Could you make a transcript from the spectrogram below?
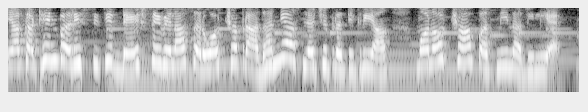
या कठीण परिस्थितीत देशसेवेला सर्वोच्च प्राधान्य असल्याची प्रतिक्रिया मनोजच्या पत्नीनं दिली आहे.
